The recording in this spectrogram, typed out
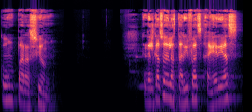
comparación. En el caso de las tarifas aéreas,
